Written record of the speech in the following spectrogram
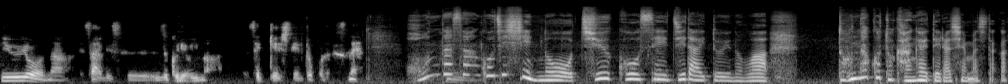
いうようなサービス作りを今、設計しているところですね。本田さんご自身の中高生時代というのは、どんなこと考えていらっしゃいましたか？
